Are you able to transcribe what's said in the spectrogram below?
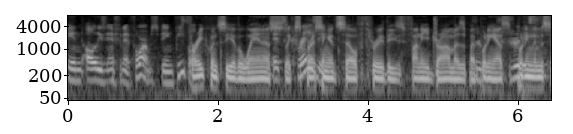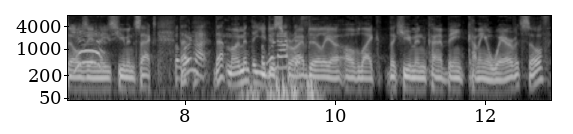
in all these infinite forms being people. Frequency of awareness It's expressing crazy. itself through these funny dramas by putting us putting these- themselves yeah. in these human sacks. But that, we're not- that moment that you but we're not described earlier of like the human kind of being becoming aware of itself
